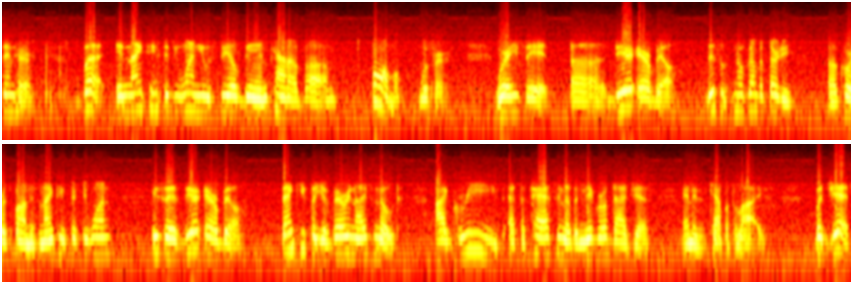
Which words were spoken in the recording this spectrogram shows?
sent her. But in 1951, he was still being kind of um, formal with her, where he said, uh, Dear Era Bell, this is November 30 uh, correspondence, 1951. He says, Dear Era Bell, thank you for your very nice note. I grieve at the passing of the Negro Digest, and it is capitalized. But Jet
